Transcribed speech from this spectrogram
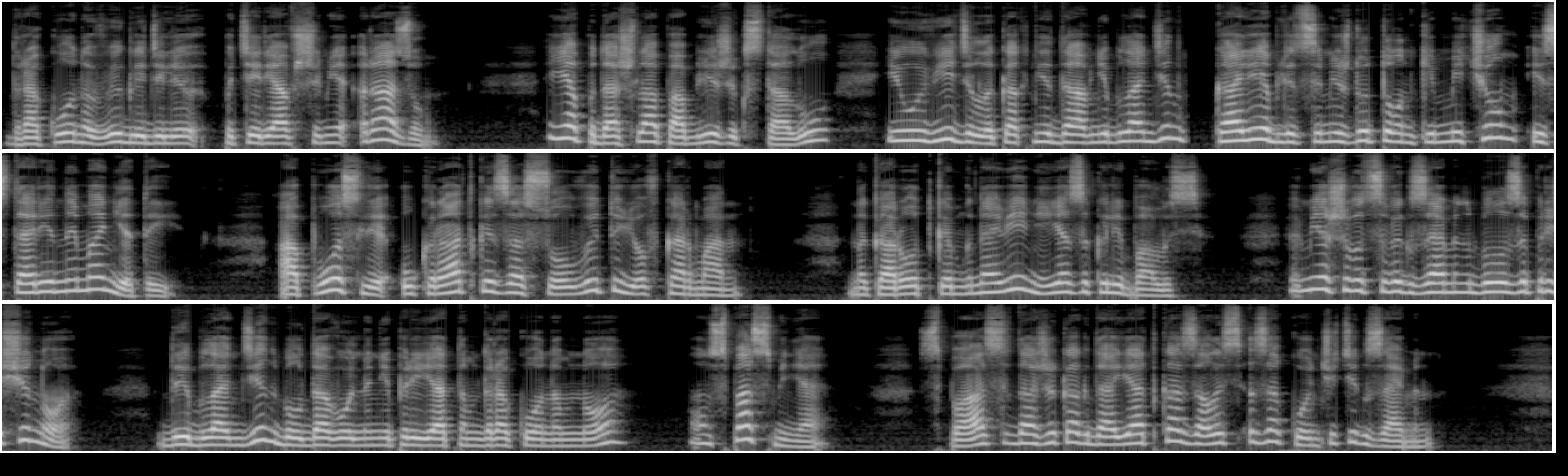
Драконы выглядели потерявшими разум. Я подошла поближе к столу и увидела, как недавний блондин колеблется между тонким мечом и старинной монетой, а после украдкой засовывает ее в карман. На короткое мгновение я заколебалась. Вмешиваться в экзамен было запрещено, да и блондин был довольно неприятным драконом, но он спас меня. Спас, даже когда я отказалась закончить экзамен.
